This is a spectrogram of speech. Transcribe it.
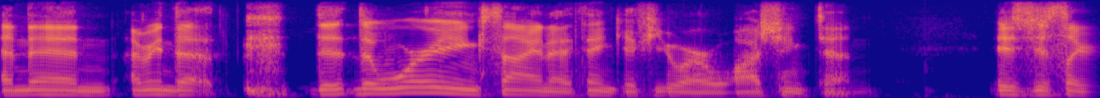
And then, I mean, the the, the worrying sign, I think, if you are Washington, is just like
